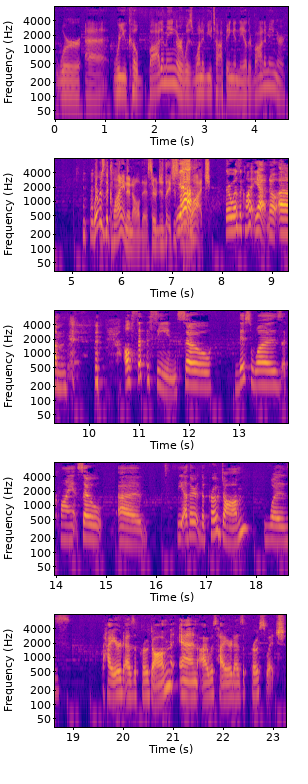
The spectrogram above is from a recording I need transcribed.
were uh, were you co bottoming or was one of you topping and the other bottoming or where was the client in all this or did they just Yeah. want to watch? There was a client. Yeah, no. Um, I'll set the scene. So this was a client. So uh, the other, the pro dom was hired as a pro dom, and I was hired as a pro switch.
